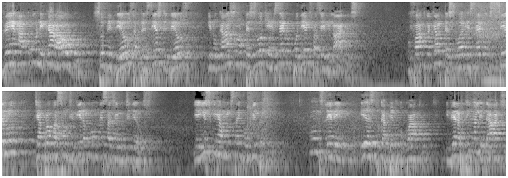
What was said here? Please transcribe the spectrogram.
venha a comunicar algo sobre Deus, a presença de Deus, e no caso uma pessoa que recebe o poder de fazer milagres, o fato que aquela pessoa recebe um selo de aprovação divina como mensageiro de Deus. E é isso que realmente está envolvido aqui. Vamos ler em Êxodo capítulo 4 e ver a finalidade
